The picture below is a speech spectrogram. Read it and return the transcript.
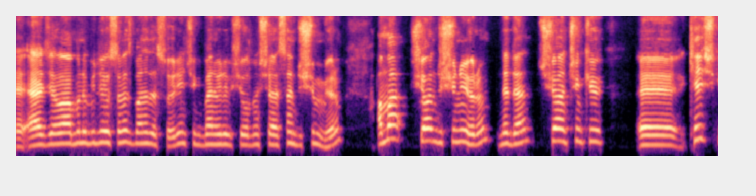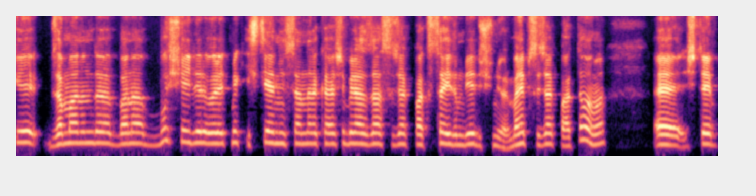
eğer cevabını biliyorsanız bana da söyleyin. Çünkü ben öyle bir şey olduğunu şahsen düşünmüyorum. Ama şu an düşünüyorum. Neden? Şu an çünkü, eee, keşke zamanında bana bu şeyleri öğretmek isteyen insanlara karşı biraz daha sıcak baksaydım diye düşünüyorum. Ben hep sıcak baktım ama, eee, işte,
